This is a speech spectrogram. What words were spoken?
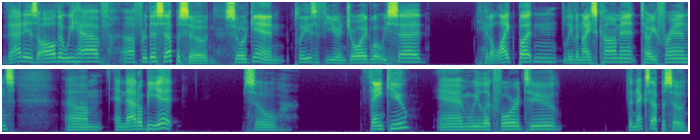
that is all that we have uh, for this episode. So, again, please, if you enjoyed what we said, hit a like button, leave a nice comment, tell your friends, um, and that'll be it. So, thank you and we look forward to the next episode.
